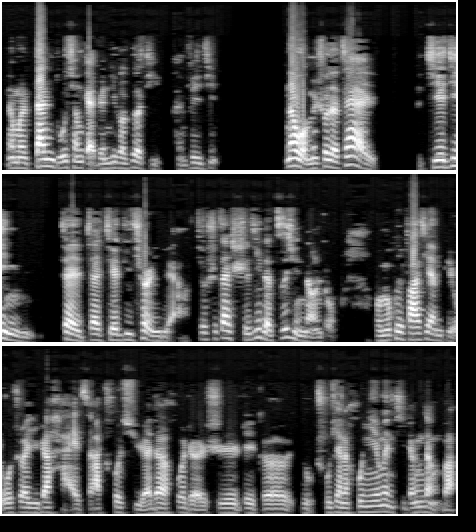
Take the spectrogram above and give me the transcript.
那么单独想改变这个个体很费劲。那我们说的再接近。再再接地气儿一点啊，就是在实际的咨询当中，我们会发现，比如说一个孩子啊辍学的，或者是这个有出现了婚姻问题等等吧，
